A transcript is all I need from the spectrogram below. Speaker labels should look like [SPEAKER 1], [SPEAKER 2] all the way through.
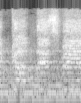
[SPEAKER 1] I got this feeling.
